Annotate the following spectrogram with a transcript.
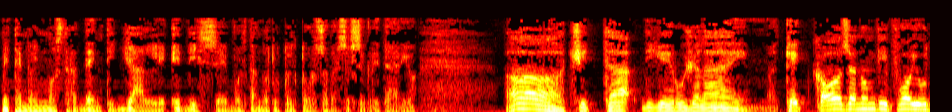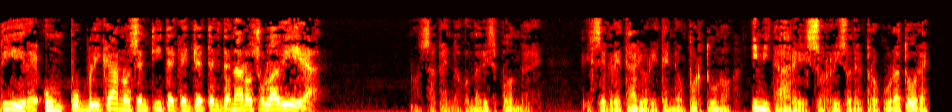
mettendo in mostra denti gialli, e disse, voltando tutto il torso verso il segretario, Oh, città di Gerusalemme, che cosa non vi puoi udire? Un pubblicano sentite che getta il denaro sulla via. Non sapendo come rispondere, il segretario ritenne opportuno imitare il sorriso del procuratore.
